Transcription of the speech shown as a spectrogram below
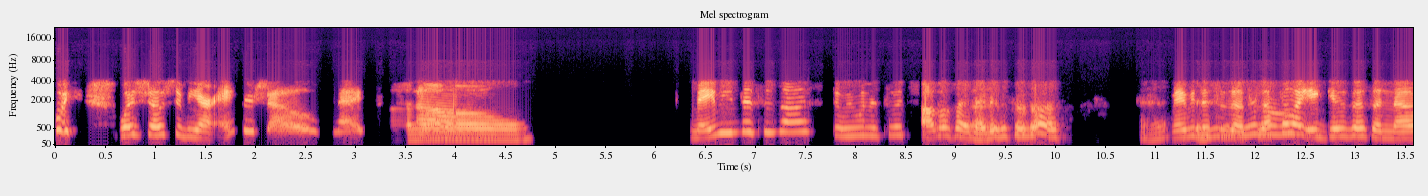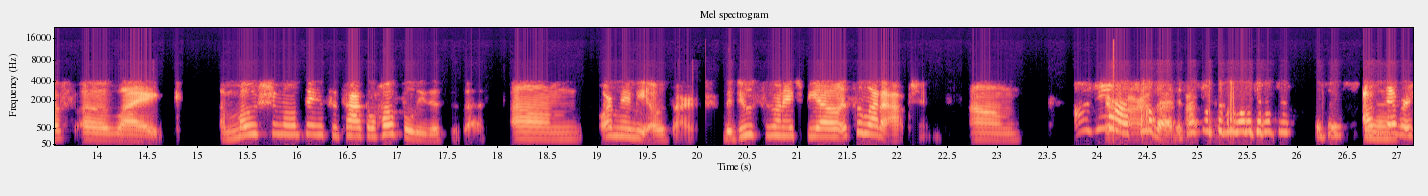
we, what show should be our anchor show next. I know. Um, maybe this is us. Do we want to switch? I was gonna say maybe this is us. Maybe this is us because I feel like it gives us enough of like emotional things to talk about. Hopefully, this is us. Um, or maybe Ozark. The Deuce is on HBO. It's a lot of options. Um, oh yeah, I saw that. Is that something we want to get into? The I've yeah. never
